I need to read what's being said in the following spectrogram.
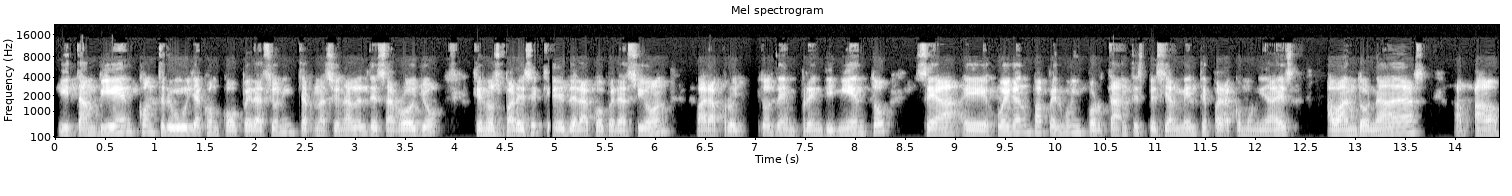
y también contribuya con cooperación internacional al desarrollo, que nos parece que desde la cooperación para proyectos de emprendimiento sea, eh, juegan un papel muy importante, especialmente para comunidades abandonadas, a,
